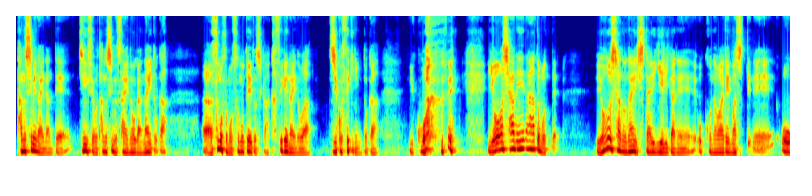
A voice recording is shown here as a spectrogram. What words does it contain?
楽しめないなんて、人生を楽しむ才能がないとか、そもそもその程度しか稼げないのは自己責任とか、こう 容赦ねえなと思って。容赦のない死体蹴りがね、行われましてね、横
